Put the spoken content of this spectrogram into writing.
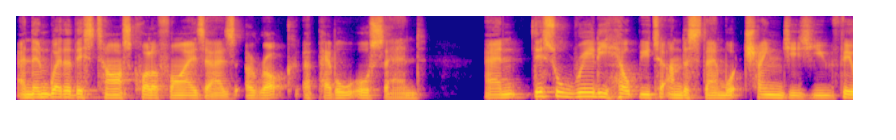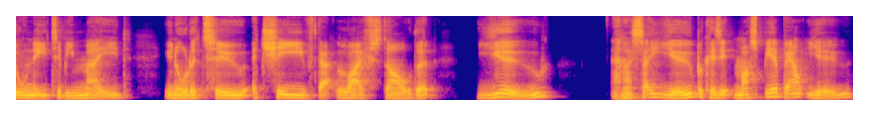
and then whether this task qualifies as a rock, a pebble, or sand. And this will really help you to understand what changes you feel need to be made in order to achieve that lifestyle that you, and I say you because it must be about you,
